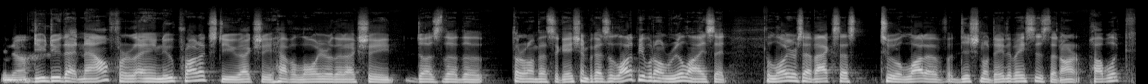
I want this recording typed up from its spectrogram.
you know, Do you do that now for any new products? Do you actually have a lawyer that actually does the the thorough investigation? Because a lot of people don't realize that the lawyers have access to a lot of additional databases that aren't public.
